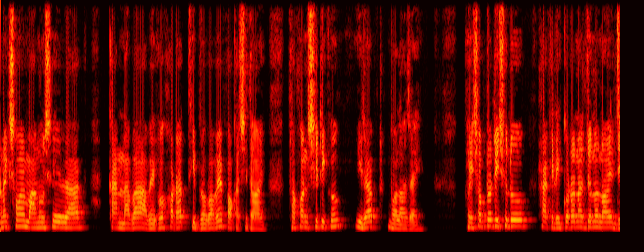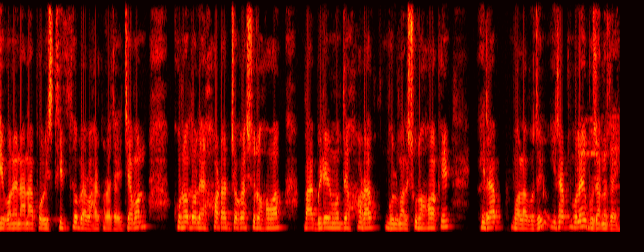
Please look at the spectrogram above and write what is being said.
অনেক সময় মানুষের রাগ কান্না বা আবেগও হঠাৎ তীব্রভাবে প্রকাশিত হয়। তখন সেটিকেও ইরাপ্ট বলা যায়। এই শব্দটি শুধু প্রাকৃতিক ঘটনার জন্য নয়, জীবনে নানা পরিস্থিতিতেও ব্যবহার করা যায়। যেমন, কোনো দলে হঠাৎ ঝগড়া শুরু হওয়া বা ভিড়ের মধ্যে হঠাৎ গোলমাল শুরু হওয়াকে ইরাপ বলা বোঝে ইরাপ বলে বোঝানো যায়।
